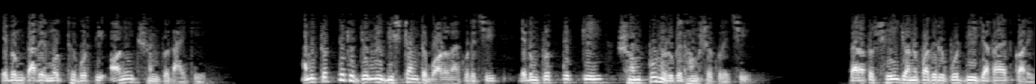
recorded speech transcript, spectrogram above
এবং তাদের মধ্যবর্তী অনেক সম্প্রদায়কে। আমি প্রত্যেকের জন্য দৃষ্টান্ত বর্ণনা করেছি এবং প্রত্যেককেই সম্পূর্ণরূপে ধ্বংস করেছি। তারা তো সেই জনপদের উপর দিয়ে যাতায়াত করে,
